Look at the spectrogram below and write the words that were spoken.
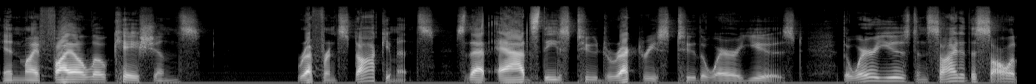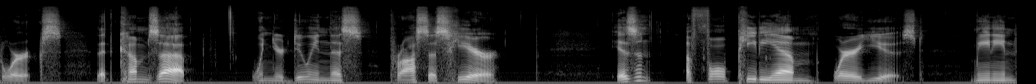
in my file locations reference documents. So that adds these two directories to the where used. The where used inside of the SOLIDWORKS that comes up when you're doing this process here isn't a full PDM where used, meaning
